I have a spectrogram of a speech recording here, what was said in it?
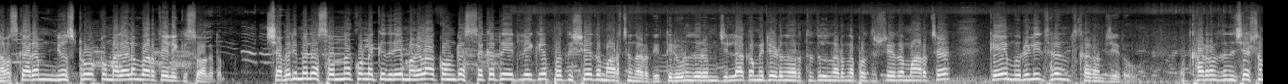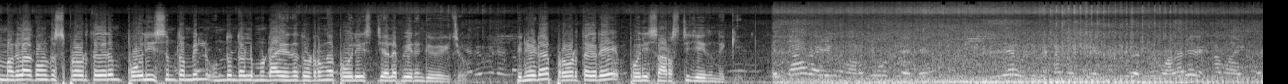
നമസ്കാരം. ന്യൂസ് ട്രൂട്ട് മലയാളം വാർത്തയിലേക്ക് സ്വാഗതം. ശബരിമല സ്വർണക്കൊള്ളയ്ക്കെതിരെ മഹിളാ കോൺഗ്രസ് സെക്രട്ടേറിയറ്റിലേക്ക് പ്രതിഷേധ മാർച്ച് നടത്തി. തിരുവനന്തപുരം ജില്ലാ കമ്മിറ്റിയുടെ നേതൃത്വത്തിൽ നടന്ന പ്രതിഷേധ മാർച്ച് കെ മുരളീധരൻ ഉദ്ഘാടനം ചെയ്തു. ഉദ്ഘാടനത്തിന് ശേഷം മഹിളാ കോൺഗ്രസ് പ്രവർത്തകരും പോലീസും തമ്മിൽ ഉന്തും തള്ളുമുണ്ടായതിനെ തുടർന്ന് പോലീസ് ജലപീരങ്കി ഉപയോഗിച്ചു. പിന്നീട് പ്രവർത്തകരെ പോലീസ് അറസ്റ്റ് ചെയ്തു നീക്കി. എല്ലാ കാര്യങ്ങളും അറിഞ്ഞുകൊണ്ട് തന്നെ ഇതേ ഉന്നത പറ്റി വളരെ വ്യക്തമായിട്ട്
